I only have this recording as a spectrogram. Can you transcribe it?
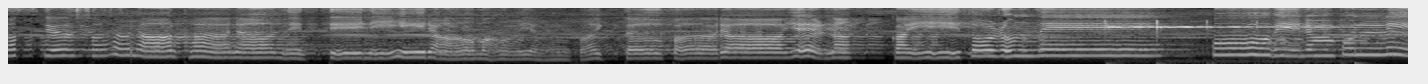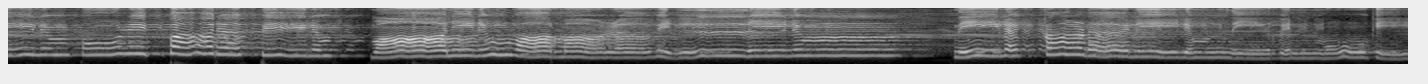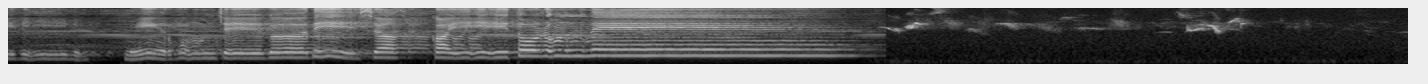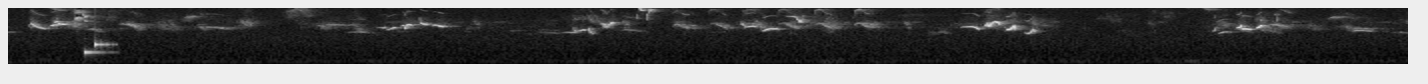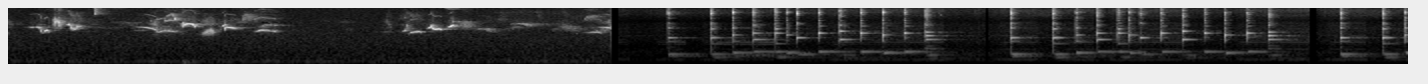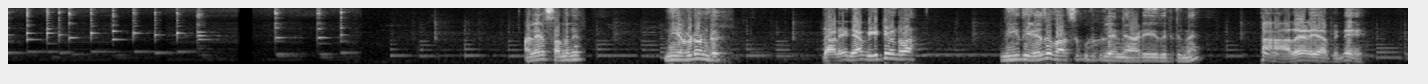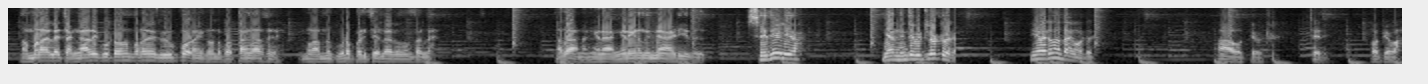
സത്യസനാർദ്ദന നിത്യനീരാമായ ഭക്തപരായണ കൈ തൊഴുന്നേ. പൂവിലും പുല്ലിലും പൂഴിപ്പരപ്പിലും വാനിലും വാർമഴവില്ലിലും നീലക്കടലിലും നീർവെൺമൂകിലും നീർവും ജഗദീശ കൈ തൊഴുന്നേ. അല്ലേ സമന് നീ എവിടെ ഉണ്ട് ഡാളി ഞാൻ വീട്ടിൽ ഉണ്ടാ നീ ഇത് ഏത് വാട്സപ്പ് ഗ്രൂപ്പിൽ എന്നെ ആഡ് ചെയ്തിരിക്കുന്നേ? ആ അതെ അളിയാ പിന്നെ നമ്മളല്ലേ ചങ്ങാതി കൂട്ടം എന്ന് പറഞ്ഞ ഗ്രൂപ്പ് തുടങ്ങിയിട്ടുണ്ട് പത്താം ക്ലാസ്സിൽ നമ്മൾ അന്ന് കൂടെ പഠിച്ച എല്ലാവരും ഉണ്ടല്ലേ? അതാണ് അങ്ങനെ അങ്ങനെയാണ് നിന്നെ ആഡ് ചെയ്തത്. ശരി അളിയാ. ഞാൻ നിന്റെ വീട്ടിലോട്ട് വരാം. നീ വരുന്നുണ്ടോ അങ്ങോട്ട്? ആ ഓക്കെ ഓക്കെ. ശരി. ഓക്കെ വാ.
